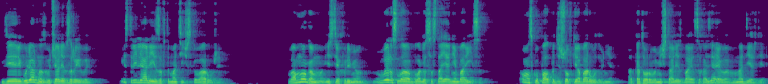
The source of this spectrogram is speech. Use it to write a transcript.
где регулярно звучали взрывы и стреляли из автоматического оружия. Во многом из тех времен выросло благосостояние Бориса. Он скупал по дешевке оборудование, от которого мечтали избавиться хозяева в надежде,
